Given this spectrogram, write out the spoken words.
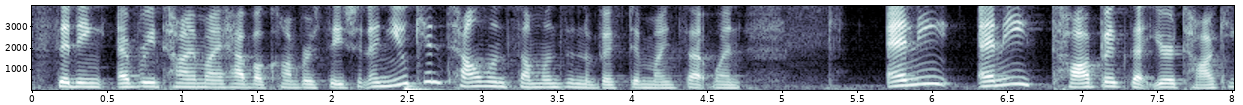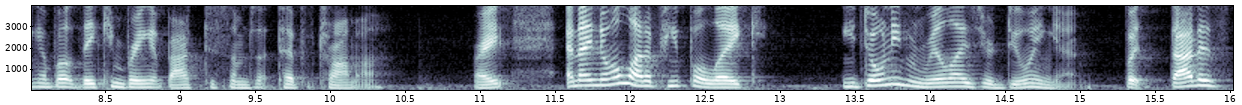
sitting every time I have a conversation. And you can tell when someone's in a victim mindset when any any topic that you're talking about, they can bring it back to some type of trauma, right? And I know a lot of people like you don't even realize you're doing it but that is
